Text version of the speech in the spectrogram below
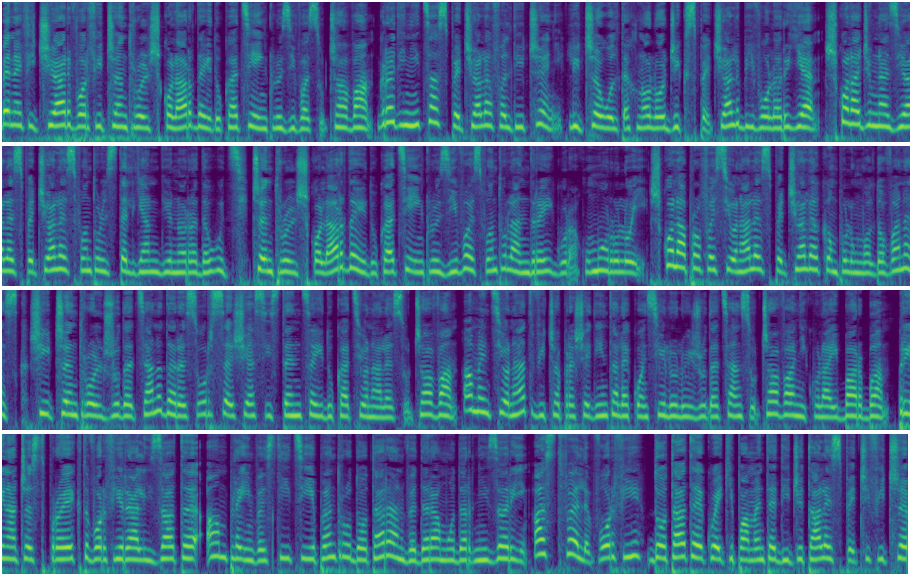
Beneficiari vor fi Centrul Școlar de Educație Inclusivă Suceava, Grădinița Specială Fălticeni, Liceul Tehnologic Special Bivolărie, Școala Gimnazială Specială Sfântul Stelian din Rădăuți, Centrul Școlar de Educație Inclusivă Sfântul Andrei Gura Humorului, Școala Profesională Specială Câmpul Moldovanesc și Centrul Județean de Resurse și Asistență Educaționale Suceava, a menționat vicepreședintele Consiliului Județean Suceava, Nicolai Barbă. Prin acest proiect vor fi realizate ample investiții investiții pentru dotarea în vederea modernizării. Astfel, vor fi dotate cu echipamente digitale specifice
